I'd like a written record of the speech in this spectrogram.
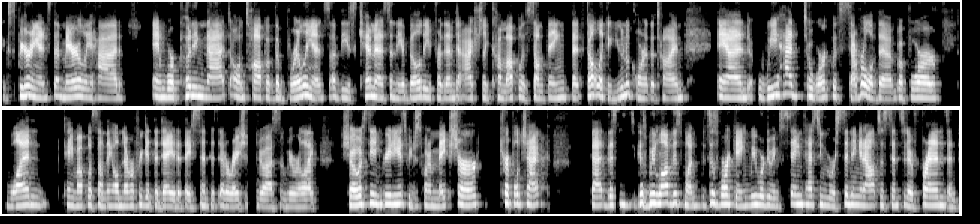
experience that Marilee had and we're putting that on top of the brilliance of these chemists and the ability for them to actually come up with something that felt like a unicorn at the time and we had to work with several of them before one came up with something. I'll never forget the day that they sent this iteration to us and we were like show us the ingredients. We just want to make sure triple check that this is because we love this one. This is working. We were doing stain testing. We were sending it out to sensitive friends and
